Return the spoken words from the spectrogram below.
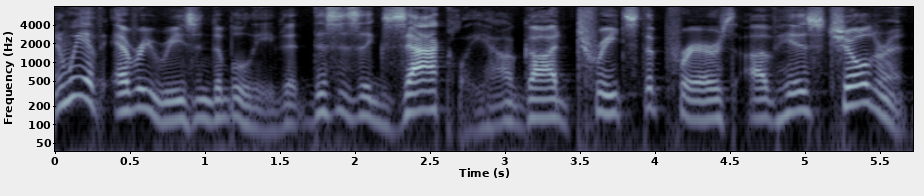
And we have every reason to believe that this is exactly how God treats the prayers of his children.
